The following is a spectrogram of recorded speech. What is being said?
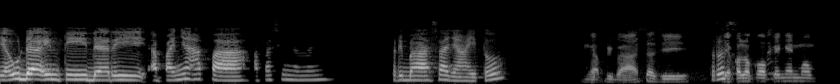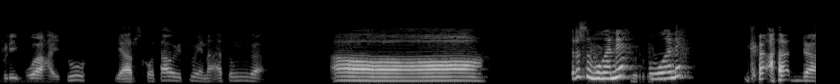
Ya udah inti dari apanya apa? Apa sih namanya? Peribahasanya itu. Nggak peribahasa sih. Terus Ya kalau kau pengen mau beli buah itu, ya harus kau tahu itu enak atau enggak. oh. Terus hubungannya? Hubungannya? Nggak ada.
